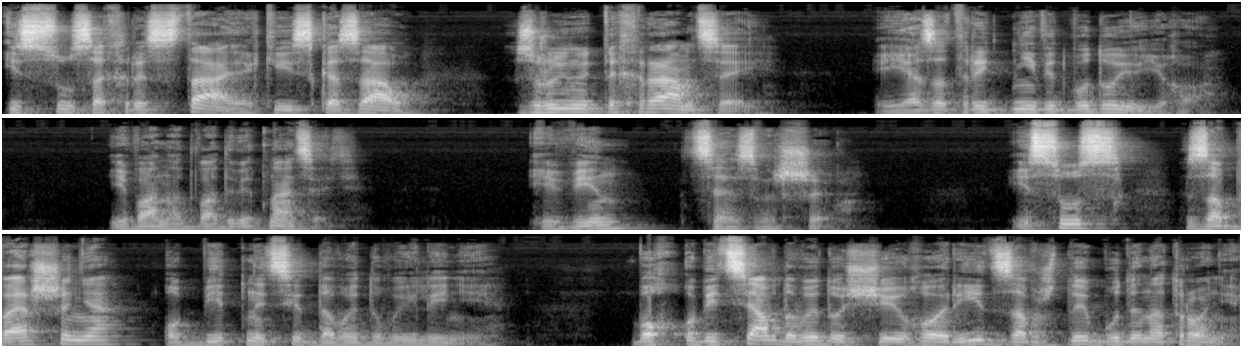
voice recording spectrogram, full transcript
Ісуса Христа, який сказав: Зруйнуйте храм цей, і я за три дні відбудую його. Івана 2,19. І Він це звершив. Ісус завершення обітниці Давидової лінії. Бог обіцяв Давиду, що його рід завжди буде на троні.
